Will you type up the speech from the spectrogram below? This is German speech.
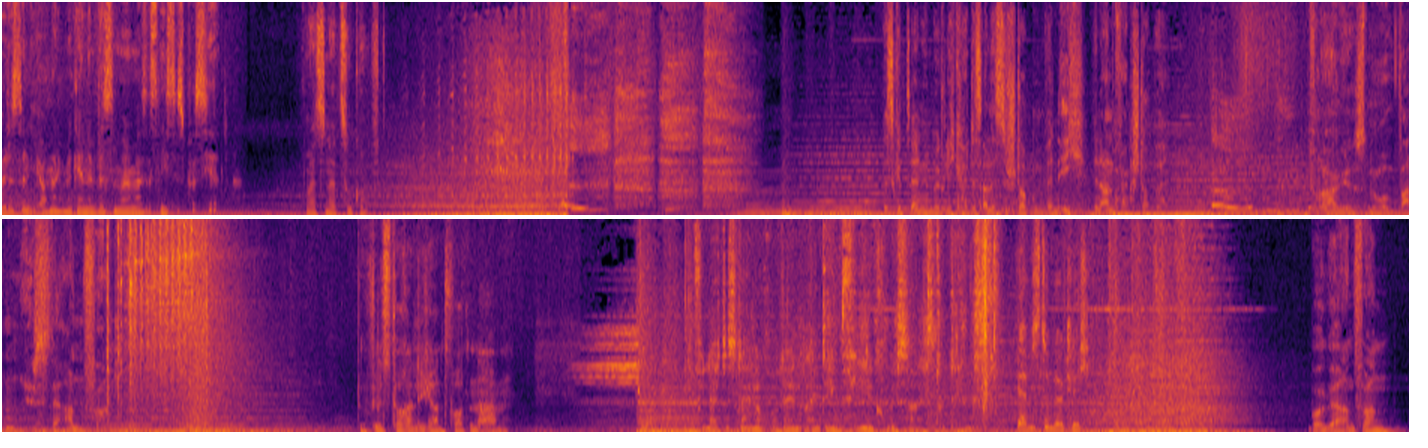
Würdest du nicht auch manchmal gerne wissen wollen, was als nächstes passiert? Meinst Du in der Zukunft? Es gibt eine Möglichkeit, das alles zu stoppen, wenn ich den Anfang stoppe. Die Frage ist nur, wann ist der Anfang? Du willst doch endlich Antworten haben. Vielleicht ist deine Rolle in all dem viel größer, als du denkst. Wer bist du wirklich? Wollen wir anfangen?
